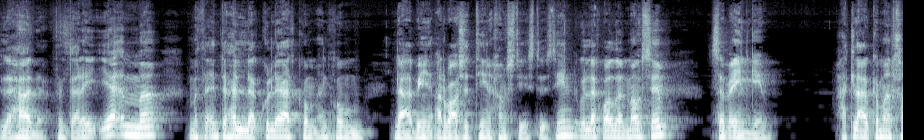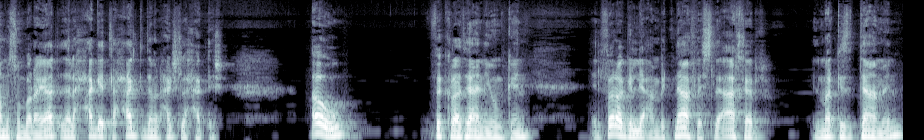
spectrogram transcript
لهذا فهمت علي؟ يا إما مثلا أنت هلأ كلياتكم عندكم لاعبين 64 65 66 يقول لك والله الموسم 70 game حتلعب كمان خمس مباريات إذا لحقت لحقت إذا ما لحقتش لحقتش. أو فكرة ثانية ممكن الفرق اللي عم بتنافس لآخر المركز الثامن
